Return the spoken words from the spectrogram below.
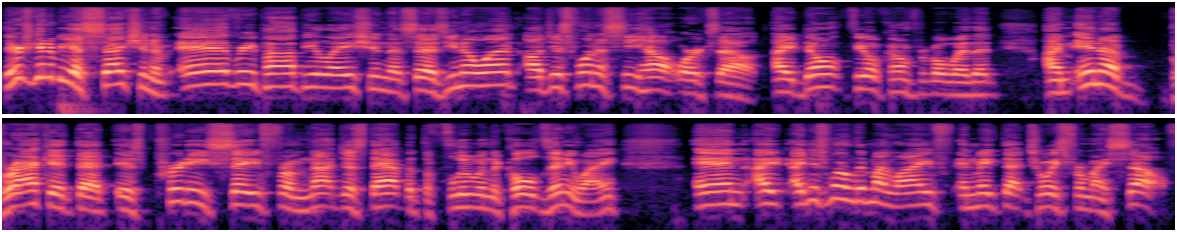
there's going to be a section of every population that says, you know what, I just want to see how it works out. I don't feel comfortable with it. I'm in a bracket that is pretty safe from not just that, but the flu and the colds anyway. And I, I just want to live my life and make that choice for myself.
